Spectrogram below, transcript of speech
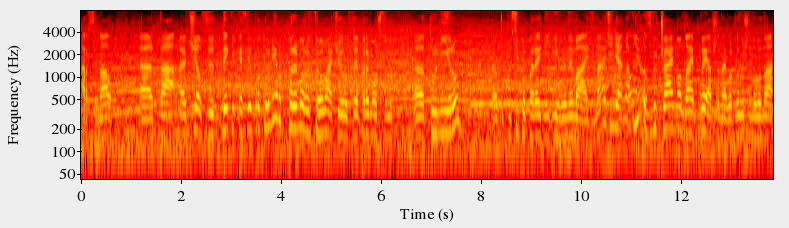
Арсенал е, та е, Челсі. Декілька слів про турнір. Переможець цього матчу це переможцем е, турніру. Тобто всі попередні ігри не мають значення. І, звичайно, найперша, найважливіша новина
